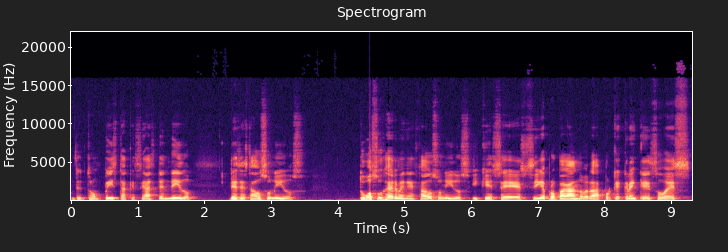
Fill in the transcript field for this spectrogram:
de trompista que se ha extendido desde Estados Unidos tuvo su germen en Estados Unidos y que se sigue propagando, ¿verdad? Porque creen que eso es,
